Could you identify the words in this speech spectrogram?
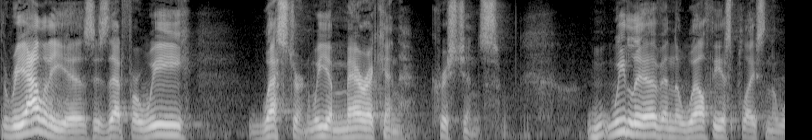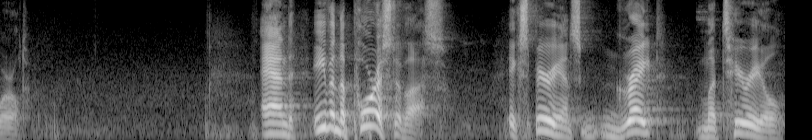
The reality is, is that for we Western, we American Christians, we live in the wealthiest place in the world. And even the poorest of us experience great material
